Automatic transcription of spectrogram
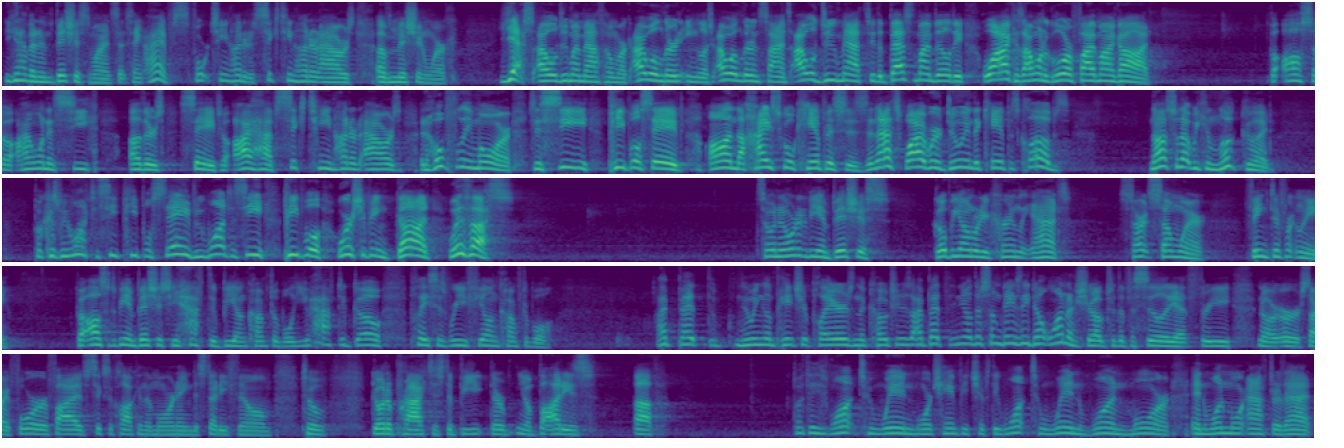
you can have an ambitious mindset saying, I have 1,400 to 1,600 hours of mission work. Yes, I will do my math homework. I will learn English. I will learn science. I will do math to the best of my ability. Why? Because I want to glorify my God. But also, I want to seek others saved. So I have 1,600 hours and hopefully more to see people saved on the high school campuses. And that's why we're doing the campus clubs. Not so that we can look good, because we want to see people saved. We want to see people worshiping God with us. So, in order to be ambitious, go beyond where you're currently at. Start somewhere. Think differently. But also, to be ambitious, you have to be uncomfortable. You have to go places where you feel uncomfortable. I bet the New England Patriot players and the coaches, I bet, you know, there's some days they don't want to show up to the facility at three, no, or sorry, four or five, six o'clock in the morning to study film, to go to practice, to beat their, you know, bodies up. But they want to win more championships. They want to win one more and one more after that.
